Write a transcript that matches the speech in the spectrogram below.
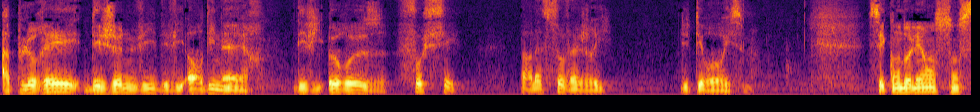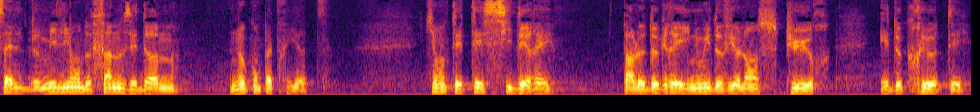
a pleuré des jeunes vies, des vies ordinaires, des vies heureuses, fauchées par la sauvagerie du terrorisme. Ces condoléances sont celles de millions de femmes et d'hommes, nos compatriotes, qui ont été sidérés par le degré inouï de violence pure et de cruauté,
